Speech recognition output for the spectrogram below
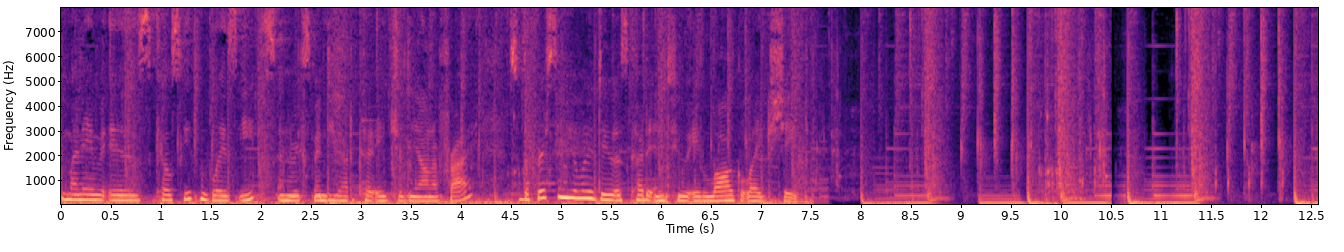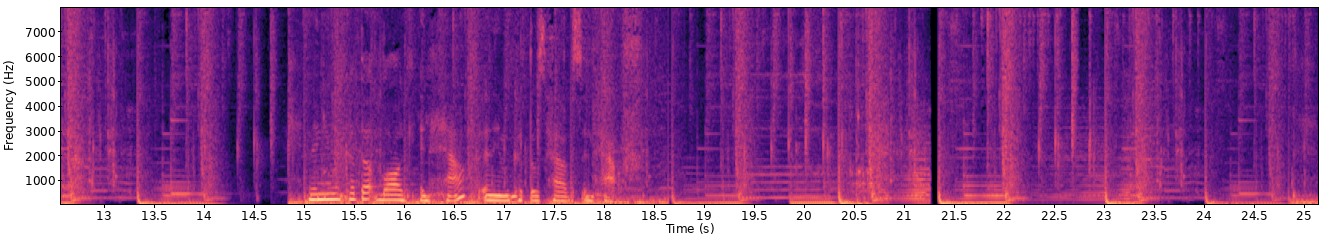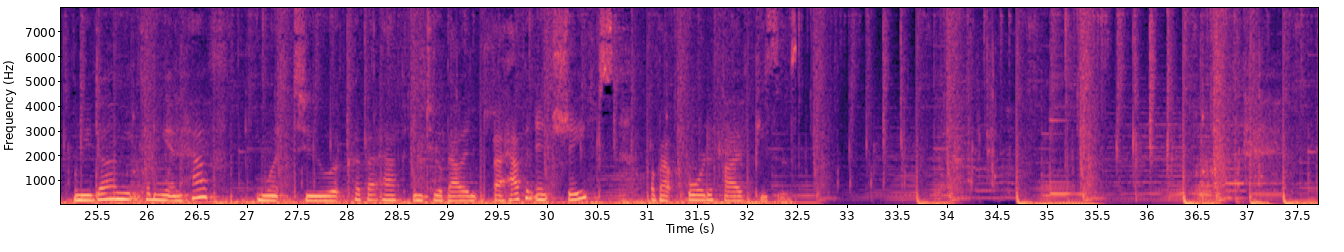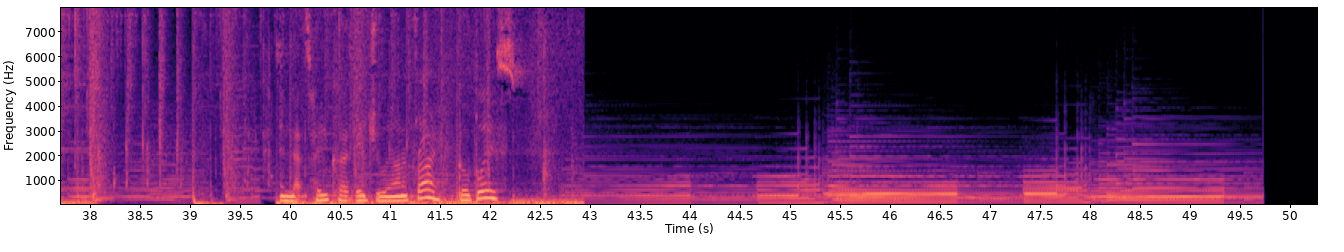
My name is Kelsey from Blaze Eats, and I'm explaining to you how to cut a Juliana fry. So the first thing you want to do is cut it into a log-like shape. And then you want to cut that log in half, and then you cut those halves in half. When you're done cutting it in half, you want to cut that half into about an, a half an inch shapes, about four to five pieces. And that's how you cut a Juliana fry. Go Blaze!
